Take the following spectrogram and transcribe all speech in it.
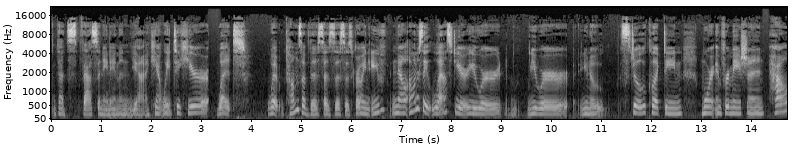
that's fascinating, and yeah, I can't wait to hear what what comes of this as this is growing. You've now I want to say last year you were you were you know still collecting more information. How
